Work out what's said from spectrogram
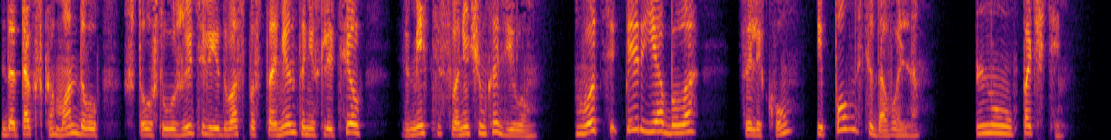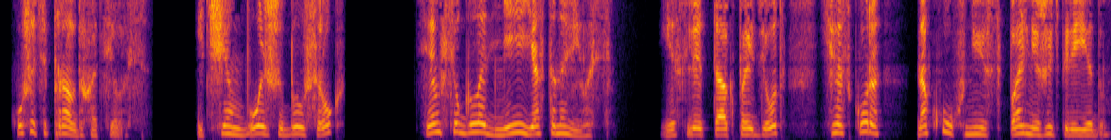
Да так скомандовал, что у служителей едва с постамента не слетел вместе с вонючим кадилом. Вот теперь я была целиком и полностью довольна. Ну, почти. Кушать и правда хотелось. И чем больше был срок, тем все голоднее я становилась. Если так пойдет, я скоро на кухню из спальни жить перееду.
